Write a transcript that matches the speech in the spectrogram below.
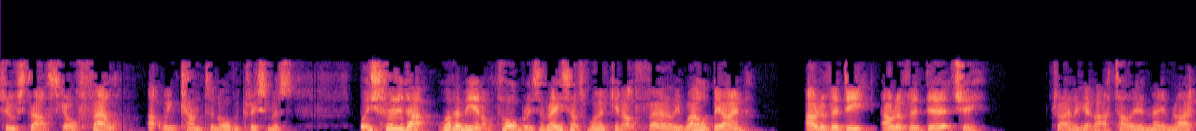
two starts ago, fell at Wincanton over Christmas. But he's third at Wetherby in October. It's a race that's working out fairly well behind Arrivederci, trying to get that Italian name right,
